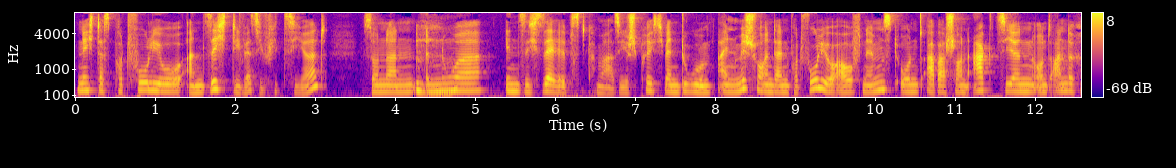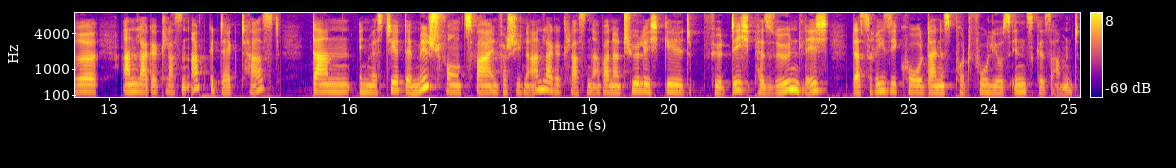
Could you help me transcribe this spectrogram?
nicht das Portfolio an sich diversifiziert, sondern mhm. nur in sich selbst quasi. Sprich, wenn du einen Mischfonds in dein Portfolio aufnimmst und aber schon Aktien und andere Anlageklassen abgedeckt hast, dann investiert der Mischfonds zwar in verschiedene Anlageklassen, aber natürlich gilt für dich persönlich das Risiko deines Portfolios insgesamt.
